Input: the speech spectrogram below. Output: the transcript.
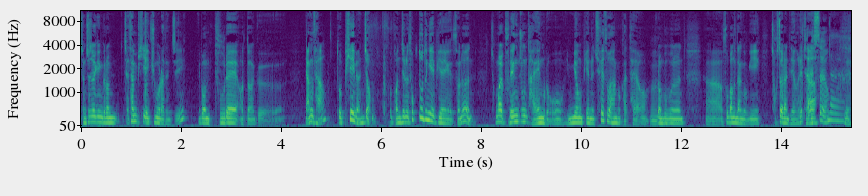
전체적인 그런 재산 피해 규모라든지 이번 불의 어떤 그 양상, 또 피해 면적, 또 번지는 속도 등에 비해서는 정말 불행 중 다행으로 인명 피해는 최소화한 것 같아요. 그런 부분은 어, 소방 당국이 적절한 대응을 했다. 잘했어요. 네. 네.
